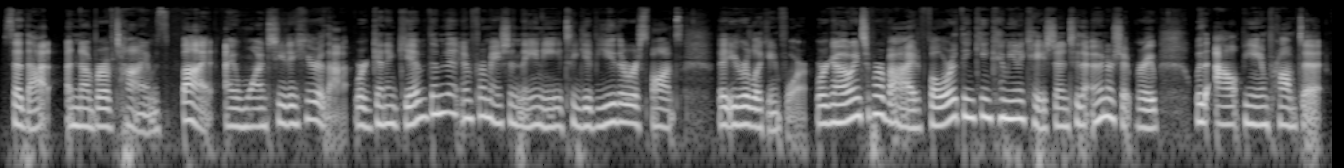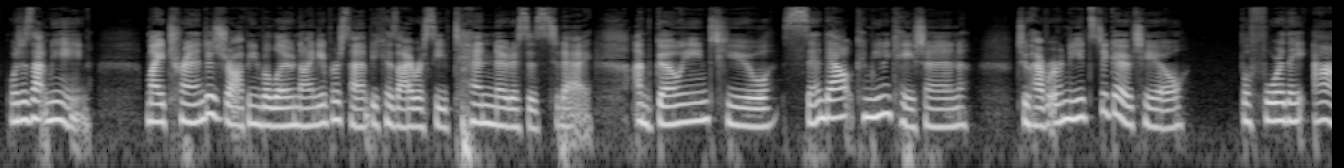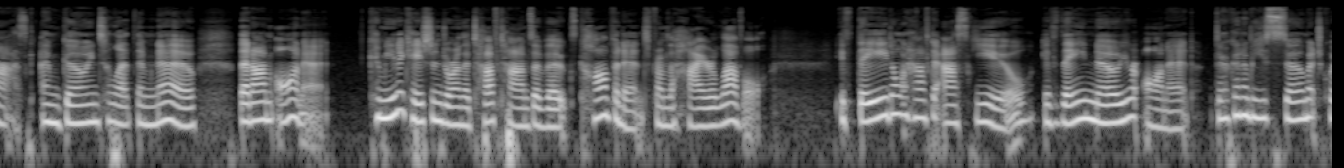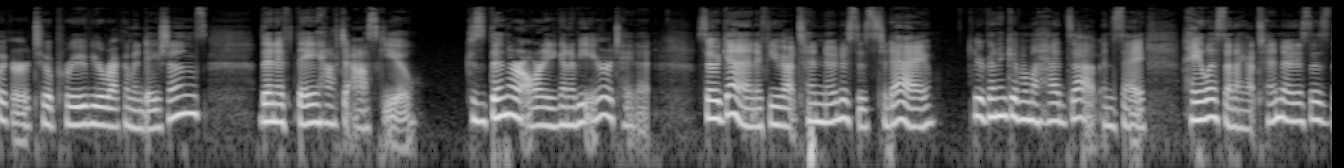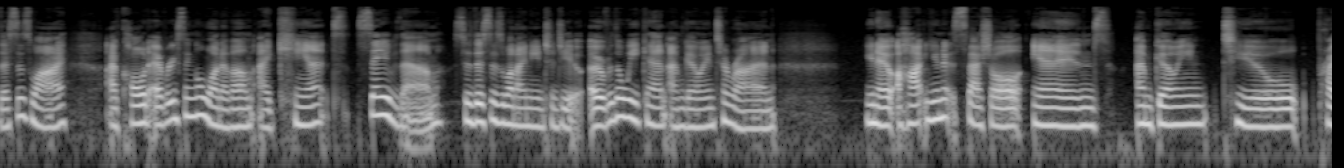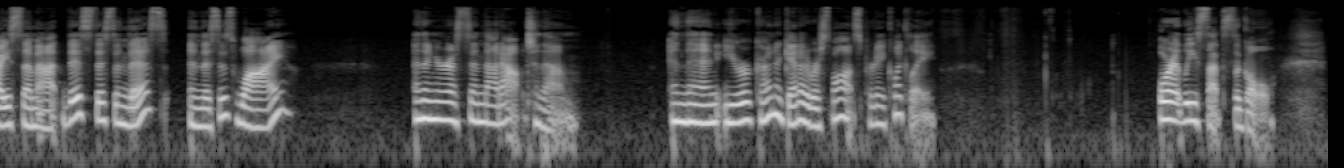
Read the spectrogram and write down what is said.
said that a number of times, but I want you to hear that. We're going to give them the information they need to give you the response that you're looking for. We're going to provide forward thinking communication to the ownership group without being prompted. What does that mean? My trend is dropping below 90% because I received 10 notices today. I'm going to send out communication to whoever needs to go to before they ask. I'm going to let them know that I'm on it. Communication during the tough times evokes confidence from the higher level. If they don't have to ask you, if they know you're on it, they're going to be so much quicker to approve your recommendations than if they have to ask you, because then they're already going to be irritated. So, again, if you got 10 notices today, you're going to give them a heads up and say, Hey, listen, I got 10 notices. This is why. I've called every single one of them. I can't save them. So this is what I need to do. Over the weekend, I'm going to run, you know, a hot unit special and I'm going to price them at this, this, and this. And this is why. And then you're going to send that out to them. And then you're going to get a response pretty quickly. Or at least that's the goal.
